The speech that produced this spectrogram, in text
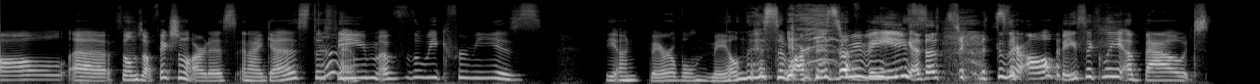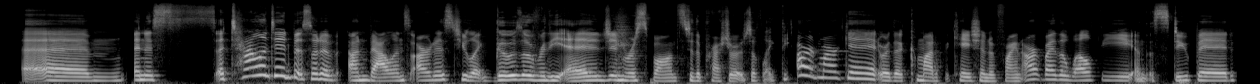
all uh, films about fictional artists, and I guess the Oh. theme of the week for me is the unbearable maleness of artists movies. Being, I thought it was gonna Because they're all basically about um, an a talented but sort of unbalanced artist who like goes over the edge in response to the pressures of like the art market or the commodification of fine art by the wealthy and the stupid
